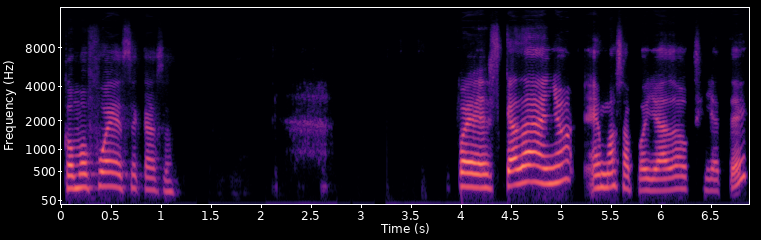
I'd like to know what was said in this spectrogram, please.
¿Cómo fue ese caso? Pues cada año hemos apoyado a Auxiliatec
